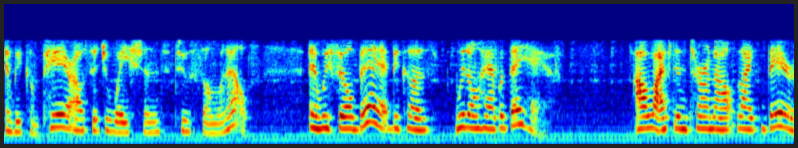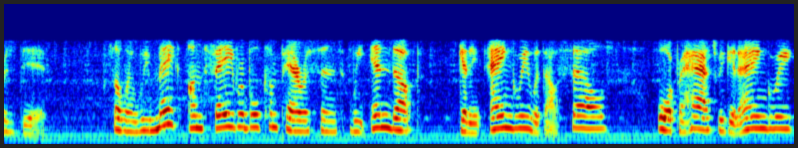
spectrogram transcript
and we compare our situations to someone else. And we feel bad because we don't have what they have. Our life didn't turn out like theirs did. So when we make unfavorable comparisons, we end up getting angry with ourselves, or perhaps we get angry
